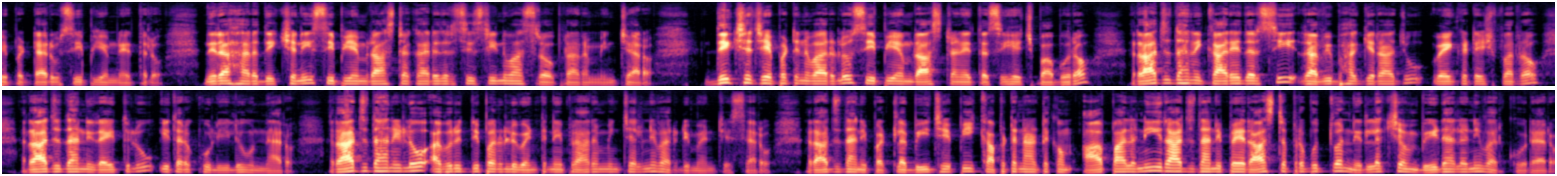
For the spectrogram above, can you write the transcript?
చేపట్టారు సిపిఎం నేతలు. నిరాహార దీక్షని సిపిఎం రాష్ట్ర కార్యదర్శి శ్రీనివాసరావు ప్రారంభించారు. దీక్ష చేపట్టిన వారిలో సిపిఎం రాష్ట్ర నేత సిహెచ్ బాబురావు రాజధాని కార్యదర్శి రవిభాగ్యరాజు వెంకటేశ్వరరావు రాజధాని రైతులు ఇతర కూలీలు ఉన్నారు. రాజధానిలో అభివృద్ధి పనులు వెంటనే ప్రారంభించాలని వారు డిమాండ్ చేశారు. రాజధాని పట్ల బీజేపీ కపట నాటకం ఆపాలని రాజధానిపై రాష్ట్ర ప్రభుత్వం నిర్లక్ష్యం వీడాలని వారు కోరారు.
